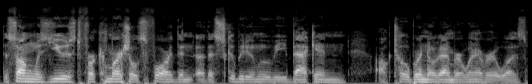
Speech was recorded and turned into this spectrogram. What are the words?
The song was used for commercials for the, uh, the Scooby Doo movie back in October, November, whenever it was.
